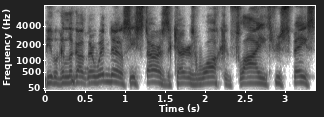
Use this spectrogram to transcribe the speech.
people can look out their window, see stars. The characters walk and fly through space.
